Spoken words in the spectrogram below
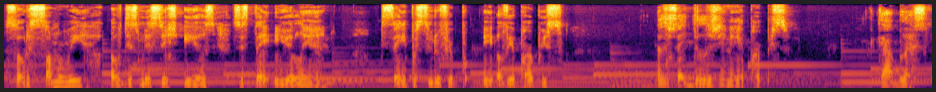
So the summary of this message is to stay in your land, stay in pursuit of your of your purpose, as I say, diligent in your purpose. God bless.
